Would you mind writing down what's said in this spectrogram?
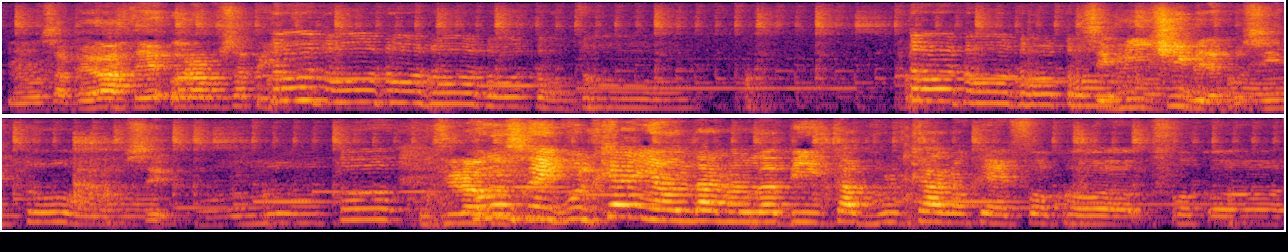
Non lo sapevate? Ora lo sapete. Sei invincibile così? Sì. Comunque così. i vulcani non danno l'abilità vulcano che è fuoco, fuoco,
